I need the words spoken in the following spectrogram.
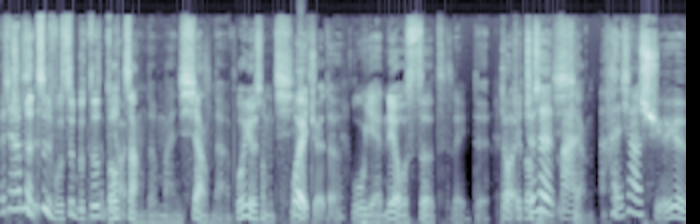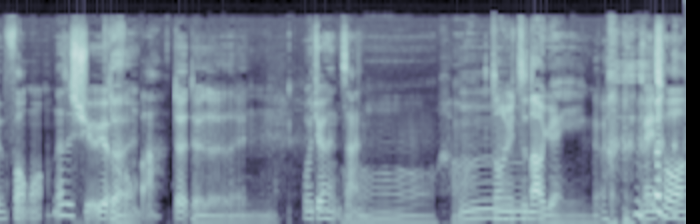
而且他们制服是不是都都长得蛮像的，不会有什么奇？我也觉得五颜六色之类的，对，就是蛮很像学院风哦，那是学院风吧？对对对对对，我觉得很赞哦。好，终于知道原因了。没错，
